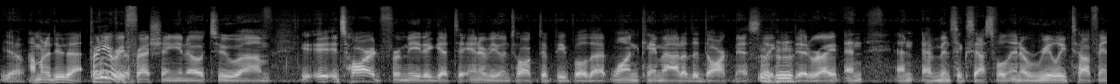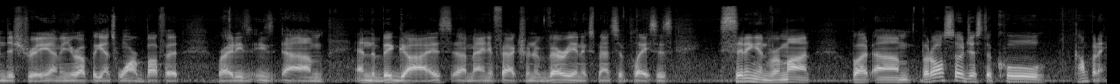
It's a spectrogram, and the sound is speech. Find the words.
Yeah. I'm going to do that. Pretty refreshing, you know, to. Um, it, it's hard for me to get to interview and talk to people that, one, came out of the darkness like Mm-hmm. you did, right? And, and have been successful in a really tough industry. I mean, you're up against Warren Buffett, right? He's, he's, um, and the big guys uh, manufacturing in very inexpensive places, sitting in Vermont, but, um, but also just a cool company.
